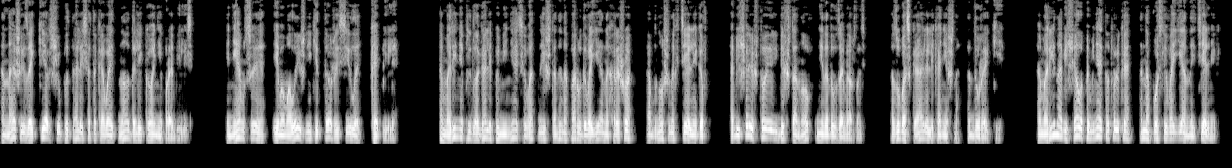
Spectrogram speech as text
Наши за Керчью пытались атаковать, но далеко не пробились. Немцы и мамалыжники тоже силы копили. Марине предлагали поменять ватные штаны на пару довоенных, хорошо обношенных тельников, обещали, что и без штанов не дадут замерзнуть. Зубоскалили, конечно, дураки. Марина обещала поменять, но только на послевоенный тельник.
